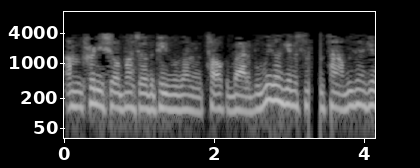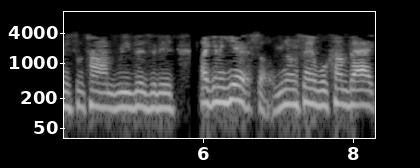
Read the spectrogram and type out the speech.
I'm pretty sure a bunch of other people are going to talk about it. But we're going to give it some time. We're going to give it some time, revisit it, like in a year or so. You know what I'm saying? We'll come back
